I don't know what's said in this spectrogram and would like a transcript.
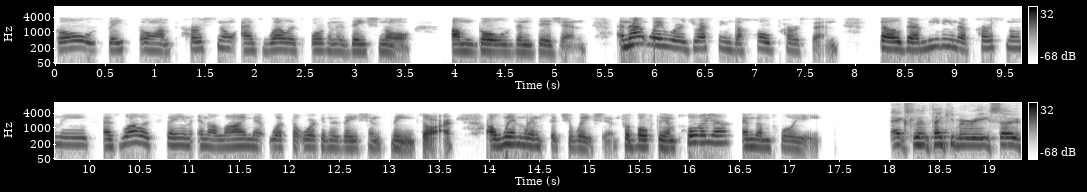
goals based on personal as well as organizational um, goals and vision. And that way, we're addressing the whole person. So they're meeting their personal needs as well as staying in alignment with the organization's needs are. A win win situation for both the employer and the employee. Excellent. Thank you, Marie. So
